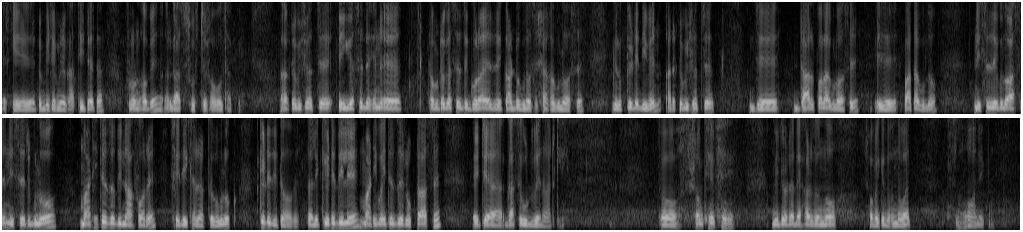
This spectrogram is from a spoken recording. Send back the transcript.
আর কি ভিটামিনের ঘাটতিটা পূরণ হবে আর গাছ সুস্থ সবল থাকবে একটা বিষয় হচ্ছে এই গাছে দেখেন টমেটো গাছের যে গোড়ায় যে কাণ্ডগুলো আছে, শাখাগুলো আছে, এগুলো কেটে দিবেন। আর একটা বিষয় হচ্ছে যে ডালপালাগুলো আছে, এই যে পাতাগুলো, নিচে যেগুলো আছে নিচেরগুলো মাটিতে যদি না পড়ে সেদিকে খেয়াল রাখতে ওগুলো কেটে দিতে হবে। তাহলে কেটে দিলে মাটি বাড়িতে যে রোগটা আছে, এটা গাছে উঠবে না আর কি। তো সংক্ষেপে ভিডিওটা দেখার জন্য সবাইকে ধন্যবাদ। আসসালামু আলাইকুম।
